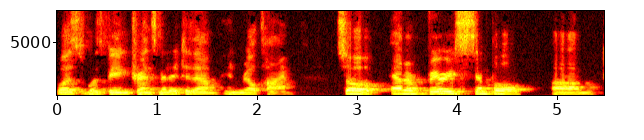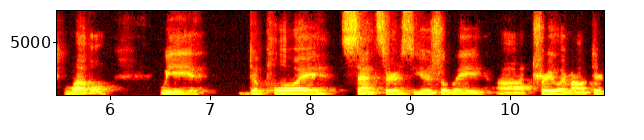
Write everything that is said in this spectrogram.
was was being transmitted to them in real time so at a very simple um, level we deploy sensors usually uh, trailer mounted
